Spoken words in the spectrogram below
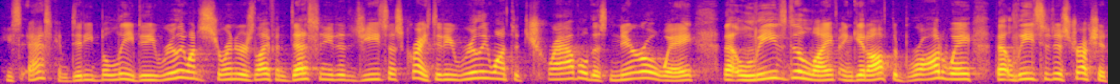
He's asked him, did he believe? Did he really want to surrender his life and destiny to Jesus Christ? Did he really want to travel this narrow way that leads to life and get off the broad way that leads to destruction?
